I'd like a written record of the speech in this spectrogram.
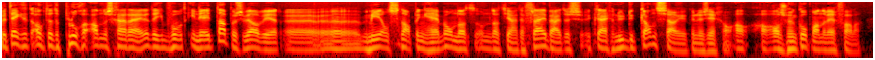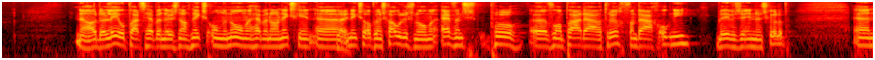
Betekent het ook dat de ploegen anders gaan rijden? Dat je bijvoorbeeld in de etappes wel weer eh, meer ontsnapping hebben? Omdat, omdat ja, de vrijbuiters krijgen nu de kans, zou je kunnen zeggen... al- als hun kopmannen wegvallen. Nou, de Leopards hebben dus nog niks ondernomen. Hebben nog niks, geen, eh, Nee. niks op hun schouders genomen. Evans eh, voor een paar dagen terug. Vandaag ook niet. Bleven ze in hun schulp. En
